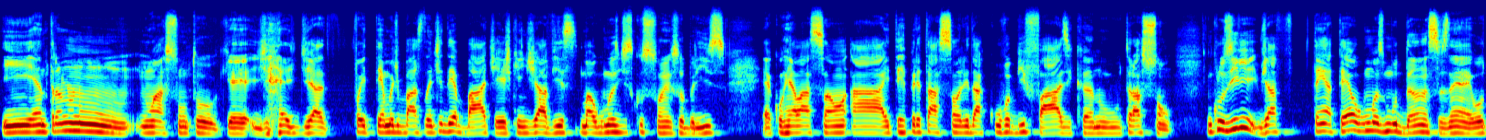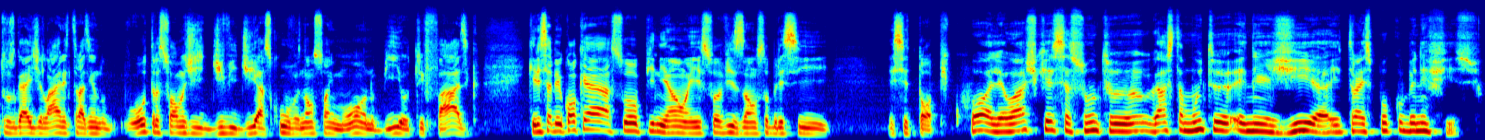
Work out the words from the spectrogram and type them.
E entrando num, num assunto que já, já foi tema de bastante debate, acho que a gente já viu algumas discussões sobre isso, é com relação à interpretação ali da curva bifásica no ultrassom. Inclusive, já tem até algumas mudanças, né? Outros guidelines trazendo outras formas de dividir as curvas, não só em mono, bi ou trifásica. Queria saber qual que é a sua opinião aí, sua visão sobre esse, esse tópico. Olha, eu acho que esse assunto gasta muito energia e traz pouco benefício.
